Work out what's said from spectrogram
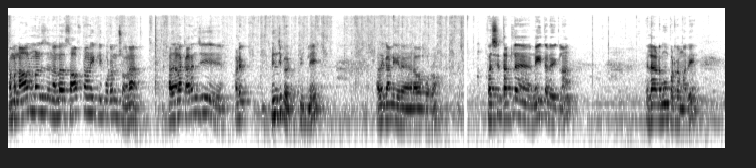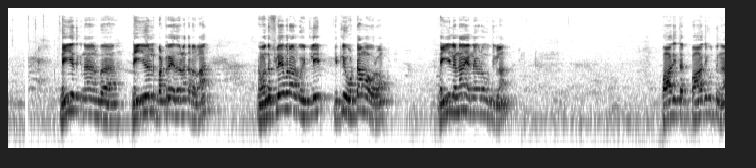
நம்ம நார்மல் நல்லா சாஃப்டான இட்லி போட்டோம்னு வச்சுக்கோங்களேன். அதனால் கரைஞ்சி அப்படியே பிஞ்சு போயிடும் இட்லி. அதுக்காண்டி ர- ரவை போடுறோம். ஃபஸ்ட்டு தட்டில் நெய் தடவிக்கலாம். எல்லா இடமும் படுற மாதிரி. நெய் எதுக்குன்னா நம்ம நெய்யோ இல்லை பட்டர் எது வேணால் தடவலாம். நம்ம வந்து ஃப்ளேவராக இருக்கும் இட்லி. இட்லி ஒட்டாமல் வரும். நெய் இல்லைன்னா எண்ணெய் கூட ஊற்றிக்கலாம் பாதி தட் பாதி ஊற்றுங்க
